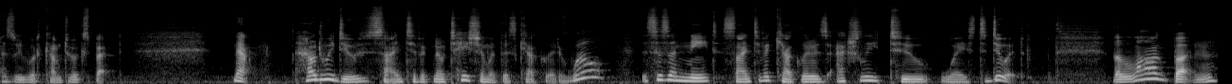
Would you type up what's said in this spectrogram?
as we would come to expect. Now, how do we do scientific notation with this calculator? Well, this is a neat scientific calculator. There's actually two ways to do it. The log button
